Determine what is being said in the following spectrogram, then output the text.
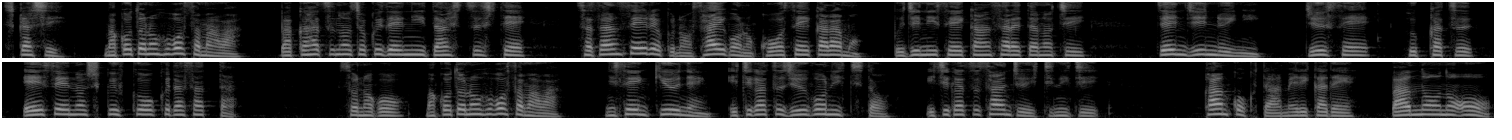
しかし誠の父母様は爆発の直前に脱出してサタン勢力の最後の構成からも無事に生還された後全人類に重生復活衛生の祝福をくださった。その後誠の父母様は2009年1月15日と1月31日韓国とアメリカで万能の王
